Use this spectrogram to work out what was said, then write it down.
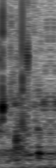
you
